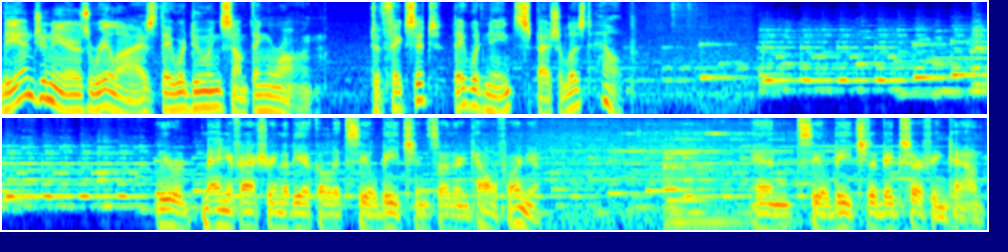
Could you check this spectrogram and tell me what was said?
The engineers realized they were doing something wrong. To fix it, they would need specialist help. We were manufacturing the vehicle at Seal Beach in Southern California and Seal Beach is a big surfing town.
